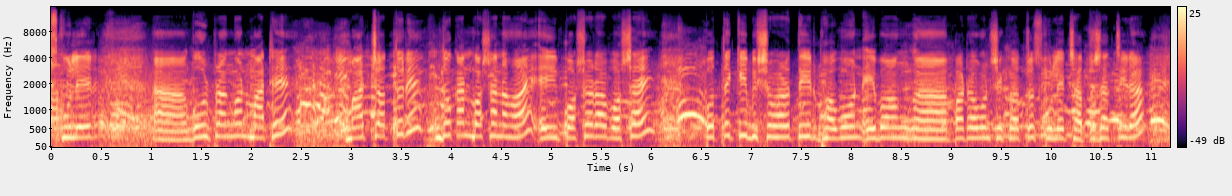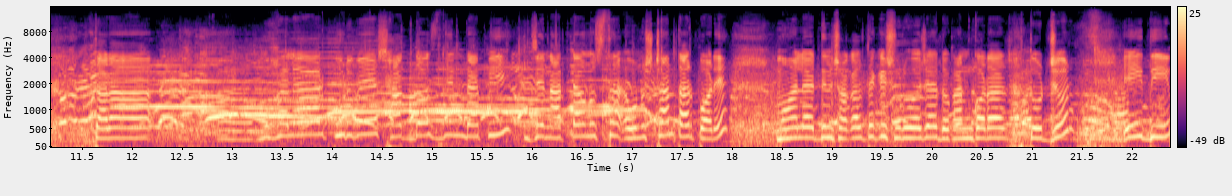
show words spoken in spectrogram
স্কুলের গৌরপ্রাঙ্গন মাঠে, মাঠ চত্বরে দোকান বসানো হয়। এই পসরা বসায় প্রত্যেককে বিশ্বভারতীর ভবন এবং পাঠভবন শিক্ষাত্র স্কুলের ছাত্রছাত্রীরা। তারা সাত দশ দিন ব্যাপী যে নাট্য অনুষ্ঠান অনুষ্ঠান তারপরে মহালয়ার দিন সকাল থেকে শুরু হয়ে যায় দোকান করার তোড়জোড়। এই দিন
